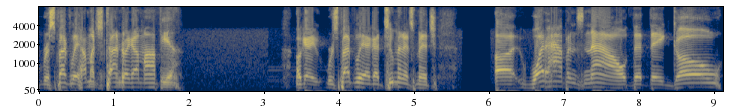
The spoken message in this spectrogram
respectfully, how much time do I got, Mafia? Okay, respectfully, I got two minutes, Mitch. Uh, what happens now that they go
